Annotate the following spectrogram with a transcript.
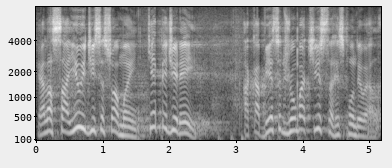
Ela saiu e disse à sua mãe: Que pedirei? A cabeça de João Batista, respondeu ela.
